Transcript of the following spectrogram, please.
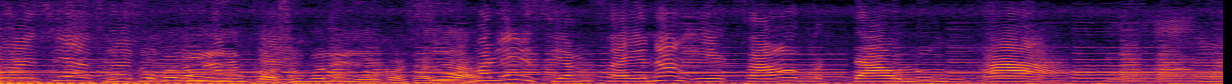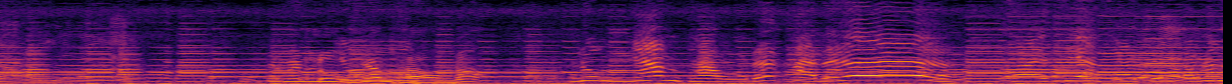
ซอยเสียซอยซูเป็นมารีกำลัยังงใจก่อนซูมารียังก่อนฉาสุยามาลีเสียงใสนางเอกสาวดาวลุ่งค่ะเออ จะเป็นลุงย่ำเผาเนาะ ลุงย่ำเถ่าเด้อค่ะเด้อซอยเสียซอยเป็นกำลัง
